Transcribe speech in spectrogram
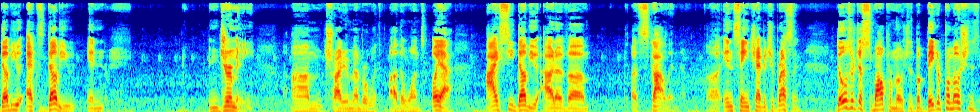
WXW in in Germany. Um, try to remember what other ones. Oh yeah, ICW out of um, uh, Scotland, uh, Insane Championship Wrestling. Those are just small promotions, but bigger promotions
